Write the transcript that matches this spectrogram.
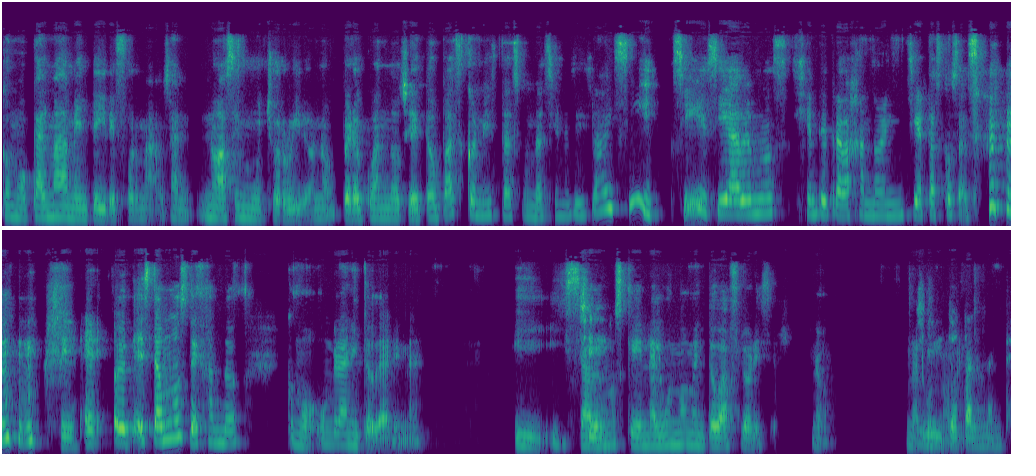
como calmadamente y de forma, o sea, no hacen mucho ruido, ¿no? Pero cuando te topas con estas fundaciones, dices, ay, sí, sí, sí, habemos gente trabajando en ciertas cosas. Sí. Eh, estamos dejando como un granito de arena y, sabemos que en algún momento va a florecer, ¿no? sí, totalmente.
